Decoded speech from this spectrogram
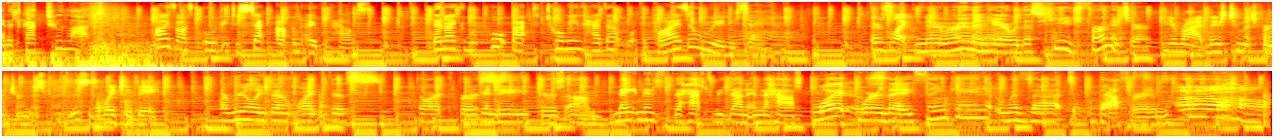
and it's got two lots. I've asked Audrey to set up an open house. Then I can report back to Tommy and Heather what the buyers are really saying. There's like no room in here with this huge furniture. You're right, there's too much furniture in this room. This is way too big. I really don't like this dark burgundy. There's um, maintenance that has to be done in the house. What were they thinking with that bathroom? Oh,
